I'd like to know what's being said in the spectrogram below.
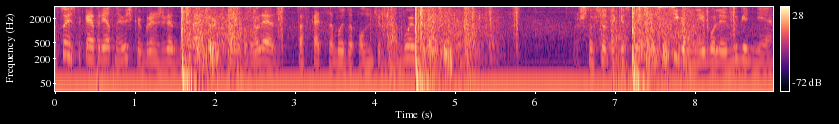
Зато есть такая приятная вещь, как бронежилет для снайпера, который позволяет таскать с собой дополнительную обойму. Что все-таки в случае с Сигом наиболее выгоднее,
